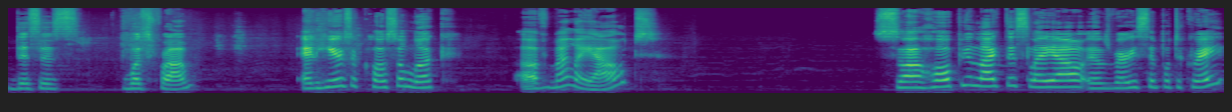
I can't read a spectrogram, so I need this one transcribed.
this is was from. And here's a closer look of my layout. So I hope you like this layout. It was very simple to create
